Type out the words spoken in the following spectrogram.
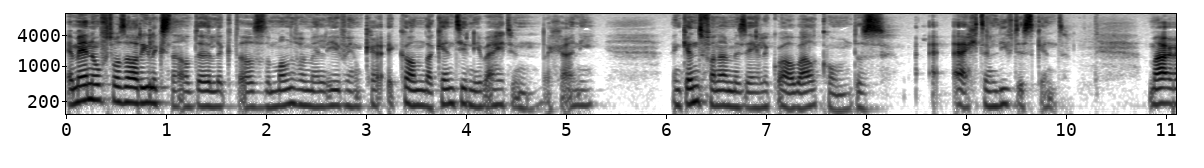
In mijn hoofd was al redelijk snel duidelijk dat als de man van mijn leven, ik, ik kan dat kind hier niet wegdoen, dat gaat niet. Een kind van hem is eigenlijk wel welkom, dus echt een liefdeskind. Maar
